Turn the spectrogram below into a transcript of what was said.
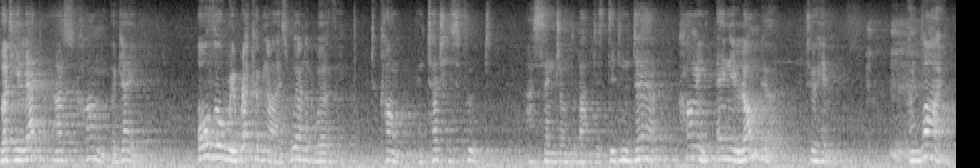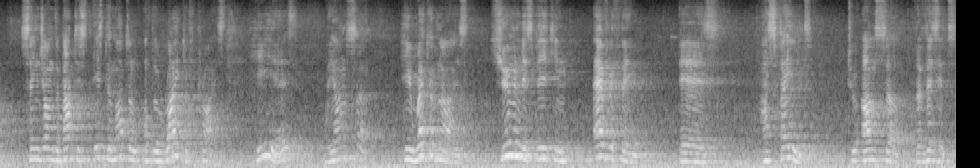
but he let us come again. Although we recognize we are not worthy to come and touch his foot, as St. John the Baptist didn't dare coming any longer to him. And why? St. John the Baptist is the model of the right of Christ. He is the answer. He recognized, humanly speaking, everything is has failed to answer the visit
